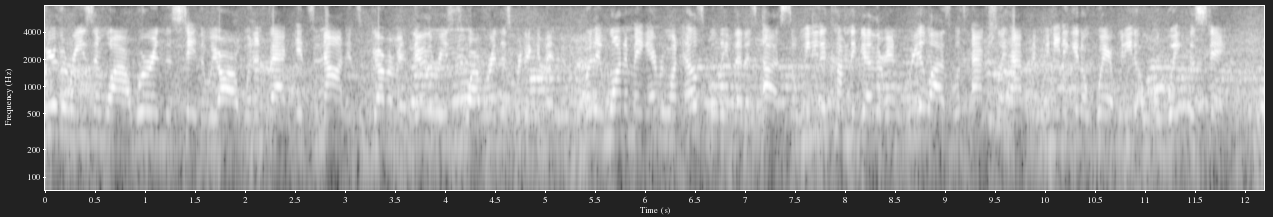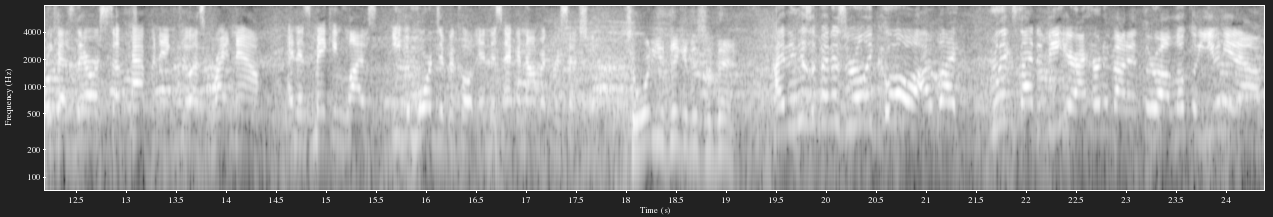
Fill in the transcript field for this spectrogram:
we're the reason why we're in the state that we are, when in fact it's not. It's government. They're the reasons why we're in this predicament, but they want to make everyone else believe that it's us. So we need to come together and realize what's actually happening. We need to get aware. We need to awake the state because there are stuff happening to us right now, and it's making lives even more difficult in this economic recession. So what do you think of this event? I think this event is really cool. I'm like really excited to be here. I heard about it through a local union, um,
